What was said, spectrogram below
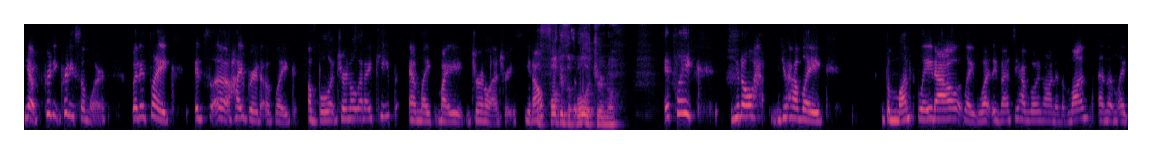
yeah pretty pretty similar but it's like it's a hybrid of like a bullet journal that i keep and like my journal entries you know The fuck is a So- bullet journal? it's like you know you have like the month laid out like what events you have going on in the month and then like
